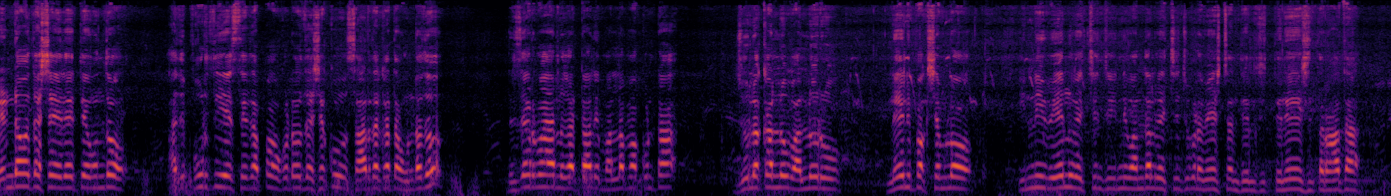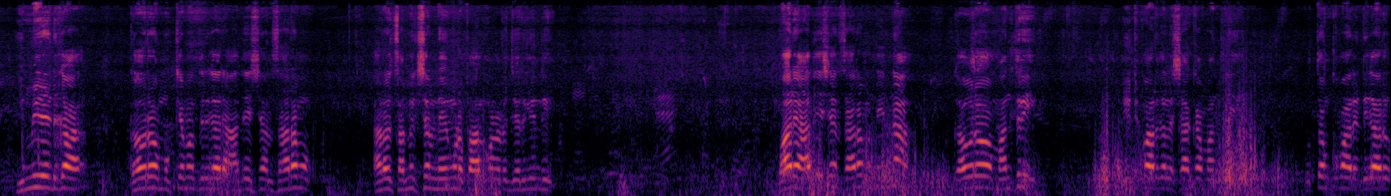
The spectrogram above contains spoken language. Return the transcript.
రెండవ దశ ఏదైతే ఉందో అది పూర్తి చేస్తే తప్ప ఒకటో దశకు సార్థకత ఉండదు. రిజర్వాయర్లు కట్టాలి మల్లమ్మకుంట జూలకల్లు వల్లూరు లేని పక్షంలో ఇన్ని వేలు వెచ్చించి ఇన్ని వందలు వెచ్చించి కూడా వేస్ట్ అని తెలిసి తెలియజేసిన తర్వాత ఇమ్మీడియట్గా గౌరవ ముఖ్యమంత్రి గారి ఆదేశానుసారము ఆ రోజు సమీక్షలు నేను కూడా పాల్గొనడం జరిగింది. వారి ఆదేశానుసారం నిన్న గౌరవ మంత్రి నీటిపారుదల శాఖ మంత్రి ఉత్తమ్ కుమార్ రెడ్డి గారు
